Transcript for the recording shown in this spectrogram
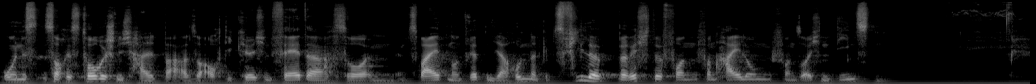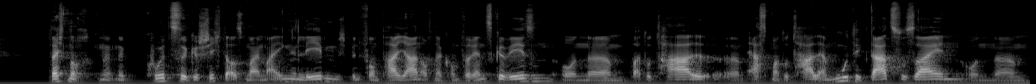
Und es ist auch historisch nicht haltbar. Also auch die Kirchenväter, so im, im zweiten und dritten Jahrhundert, gibt es viele Berichte von, von Heilungen, von solchen Diensten. Vielleicht noch eine, eine, kurze Geschichte aus meinem eigenen Leben. Ich bin vor ein paar Jahren auf einer Konferenz gewesen und ähm, war total, äh, erstmal total ermutigt, da zu sein und ähm,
